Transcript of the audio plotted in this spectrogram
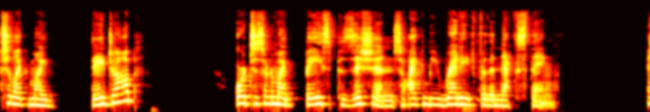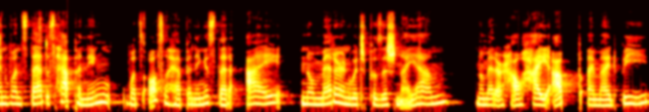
to like my day job or to sort of my base position so I can be ready for the next thing. And once that is happening, what's also happening is that I, no matter in which position I am, no matter how high up I might be,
